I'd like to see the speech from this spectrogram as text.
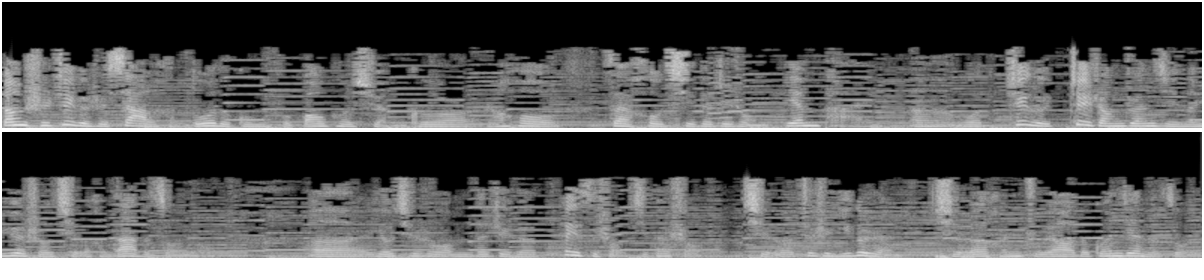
当时这个是下了很多的功夫，包括选歌，然后在后期的这种编排。嗯，我这个这张专辑呢，乐手起了很大的作用，呃，尤其是我们的这个贝斯手、吉他手起了，这是一个人起了很主要的关键的作用。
